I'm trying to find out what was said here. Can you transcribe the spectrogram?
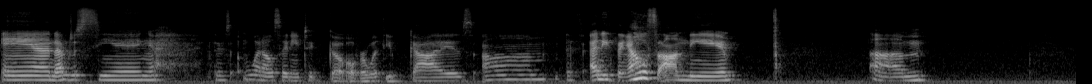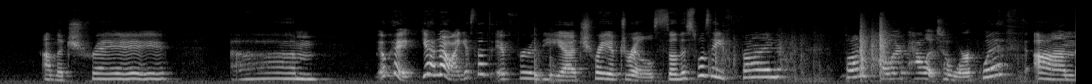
and I'm just seeing if there's what else I need to go over with you guys. Um, if anything else on the um, on the tray. Um, okay, yeah, no, I guess that's it for the uh, tray of drills. So this was a fun fun color palette to work with. Um,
